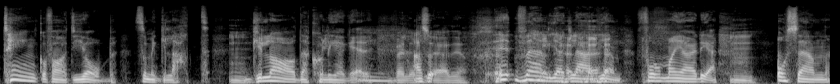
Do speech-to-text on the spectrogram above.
tänk att få ha ett jobb som är glatt. Glada kollegor. Välja Alltså, glädjen. eh, välja glädjen. Får man göra det? Mm. Och sen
